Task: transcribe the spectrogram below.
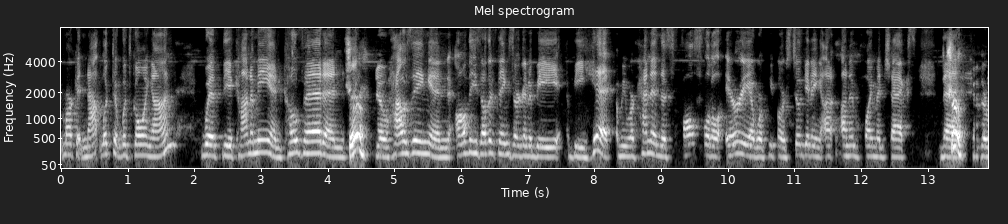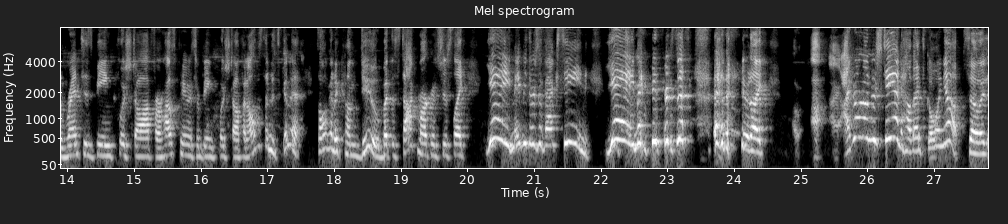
market not looked at what's going on? With the economy and COVID and sure. you know housing and all these other things are going to be be hit. I mean, we're kind of in this false little area where people are still getting un- unemployment checks, that sure. you know, the rent is being pushed off or house payments are being pushed off, and all of a sudden it's gonna it's all gonna come due. But the stock market's just like, yay, maybe there's a vaccine, yay, maybe there's this, and you're like, I, I don't understand how that's going up. So it,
